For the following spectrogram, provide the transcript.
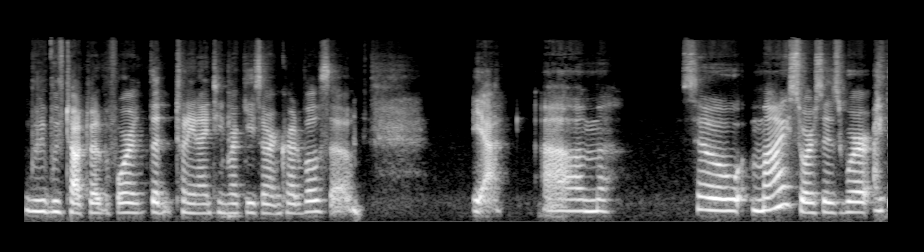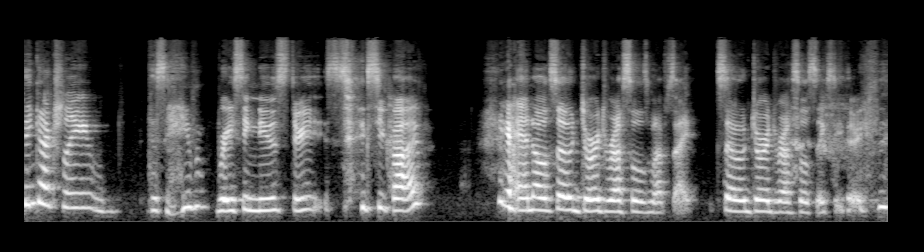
we, we've talked about it before. The 2019 rookies are incredible. So, yeah. Um, so my sources were, I think, actually the same Racing News 365 yeah. and also George Russell's website. So George Russell 63.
